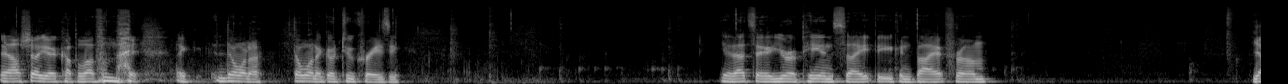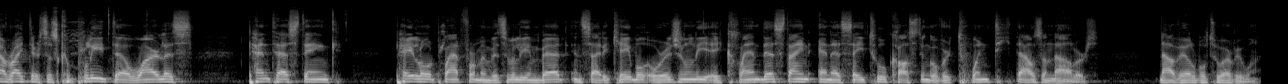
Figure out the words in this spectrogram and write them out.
yeah, I'll show you a couple of them. But like, don't want to don't want to go too crazy. Yeah, that's a European site that you can buy it from. Yeah, right there. It says complete uh, wireless pen testing payload platform invisibly embed inside a cable. Originally a clandestine NSA tool costing over twenty thousand dollars. Now available to everyone.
